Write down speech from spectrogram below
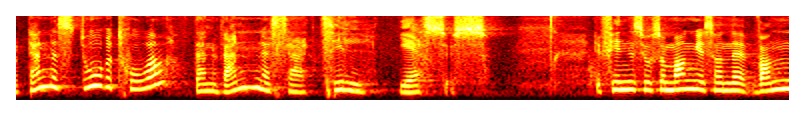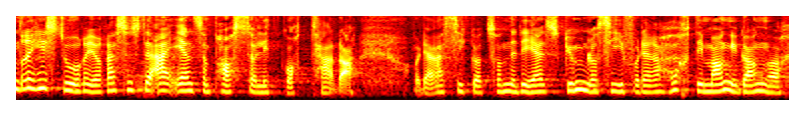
Og denne store troa, den vender seg til Jesus. Det finnes jo så mange sånne vandrehistorier. Jeg syns det er en som passer litt godt her. da. Og det er sikkert sånne de er skumle å si, for dere har hørt dem mange ganger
